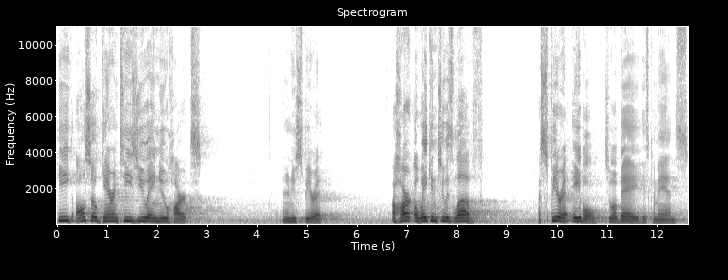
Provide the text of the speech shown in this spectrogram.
He also guarantees you a new heart and a new spirit, a heart awakened to His love, a spirit able to obey His commands.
